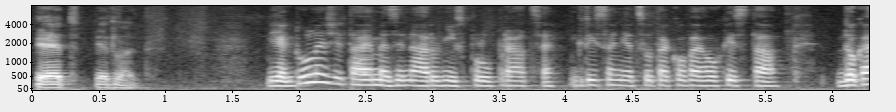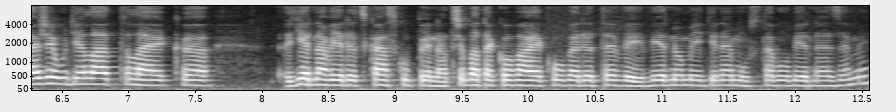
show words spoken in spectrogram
pět, pět let. Jak důležitá je mezinárodní spolupráce, když se něco takového chystá? Dokáže udělat lék jedna vědecká skupina, třeba taková, jakou vedete vy, v jednom jediném ústavu v jedné zemi?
